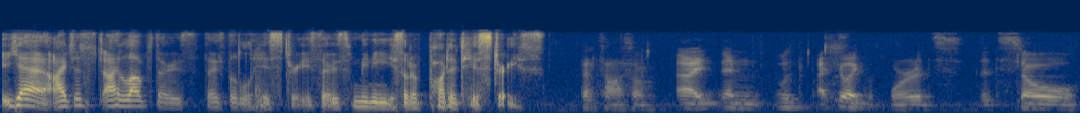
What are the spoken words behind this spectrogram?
yeah, I just I love those those little histories, those mini sort of potted histories. That's awesome. I and with I feel like with words, it's so.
